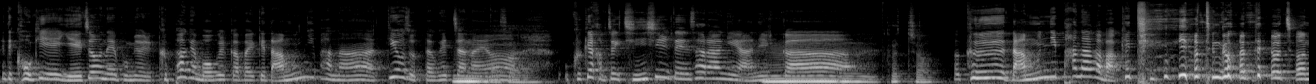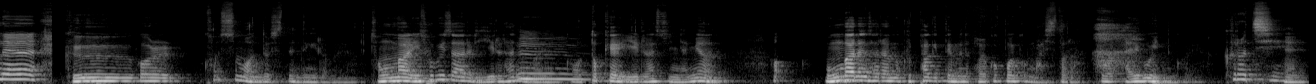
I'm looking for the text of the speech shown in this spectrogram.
근데 거기에 예전에 보면 급하게 먹을까봐 이렇게 나뭇잎 하나 띄워줬다고 했잖아요. 음. 그게 갑자기 진실된 사랑이 아닐까. 음, 그렇죠. 그 나뭇잎 하나가 마케팅이었던 것 같아요, 저는. 그걸 컨슈머 언더스탠딩이라고 해요. 정말 이 소비자를 이해를 하는 음. 거예요. 그 어떻게 이해를 할 수 있냐면, 어, 목마른 사람은 급하기 때문에 벌컥벌컥 마시더라. 그걸 알고 있는 거예요. 그렇지. 예,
